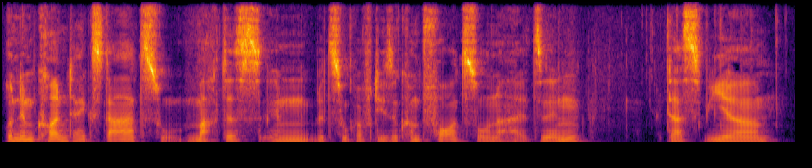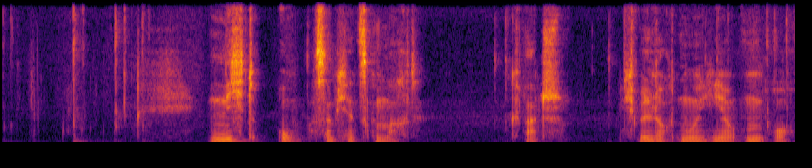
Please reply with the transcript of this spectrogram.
Und im Kontext dazu macht es in Bezug auf diese Komfortzone halt Sinn, dass wir nicht, oh, was habe ich jetzt gemacht? Quatsch. Ich will doch nur hier Umbruch.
